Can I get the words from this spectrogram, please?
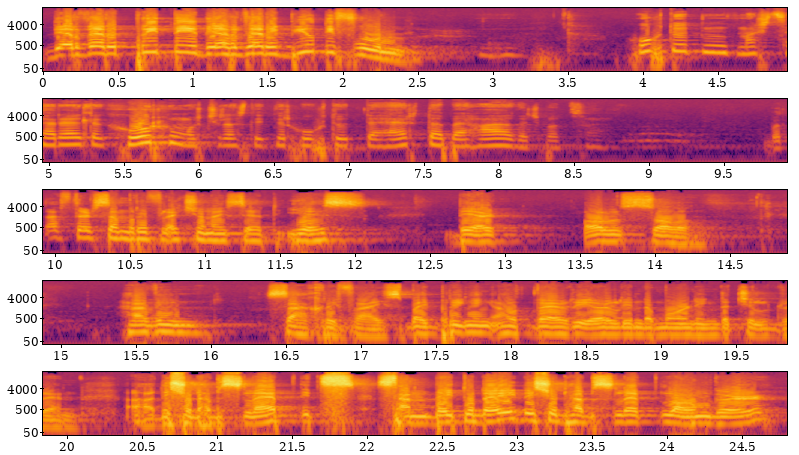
They are very pretty, they are very beautiful. Хүүхдүүдэнд маш царайлаг хөөрхөн учраас тэд нэр хүүхдүүдтэй хайртай байгаа гэж бодсон. But after some reflection, I said, Yes, they are also having sacrifice by bringing out very early in the morning the children. Uh, they should have slept. It's Sunday today. They should have slept longer.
